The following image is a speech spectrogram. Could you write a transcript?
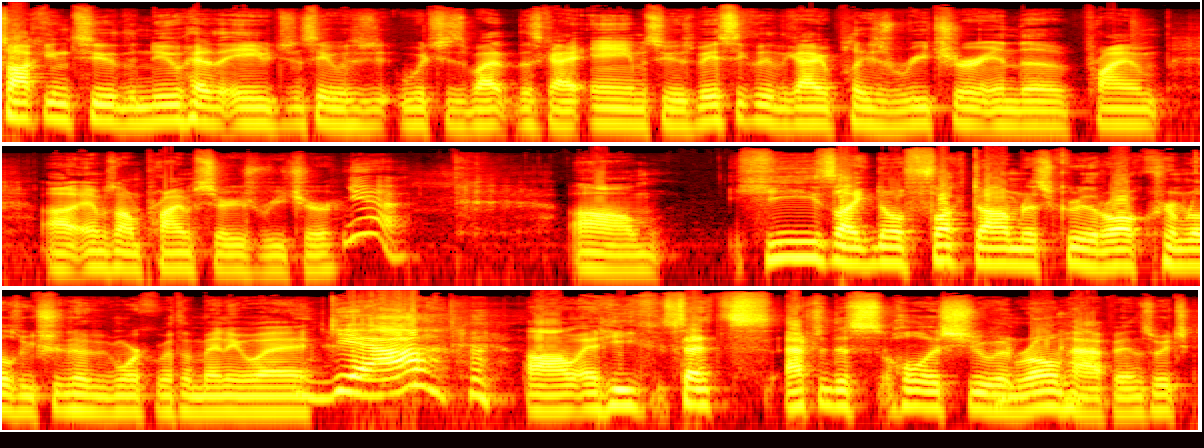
talking to the new head of the agency, which, which is by this guy Aimes, who is basically the guy who plays Reacher in the Prime uh, Amazon Prime series Reacher. yeah. He's like, no, fuck Dom and his crew. They're all criminals. We shouldn't have been working with them anyway. Yeah. Um, and he sets after this whole issue in Rome happens, which.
